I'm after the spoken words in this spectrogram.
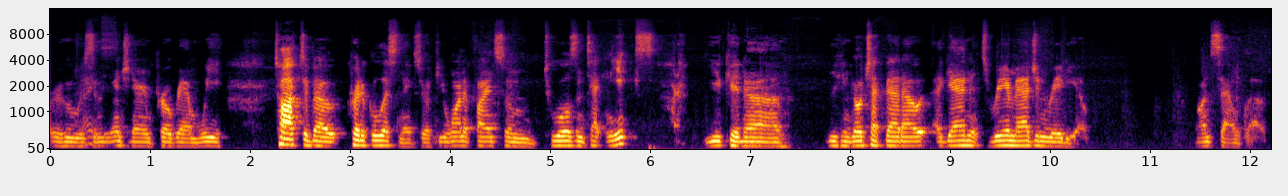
or who was in the engineering program, we talked about critical listening. So if you want to find some tools and techniques, you can uh, you can go check that out. Again, it's Reimagine Radio on SoundCloud.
